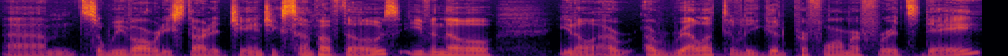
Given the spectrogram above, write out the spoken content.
Um, so we've already started changing some of those, even though you know a, a relatively good performer for its day.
